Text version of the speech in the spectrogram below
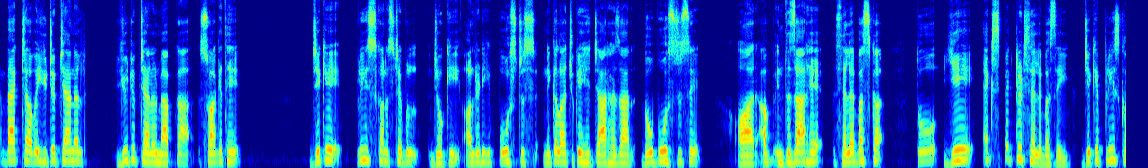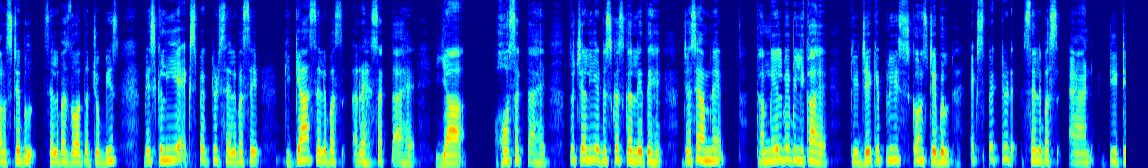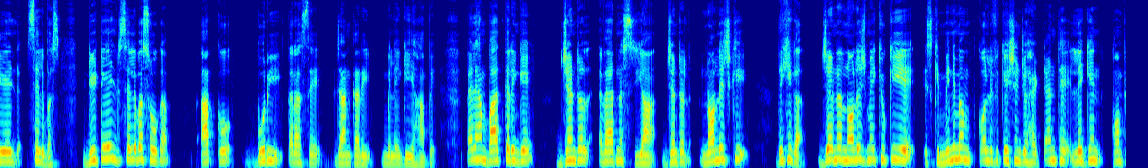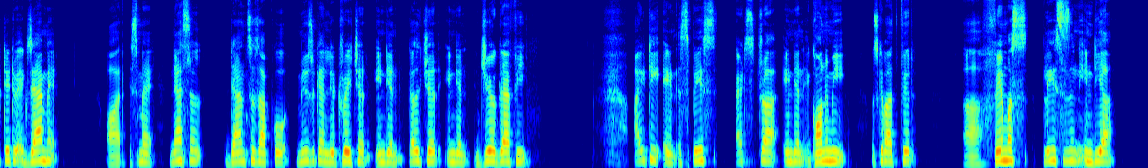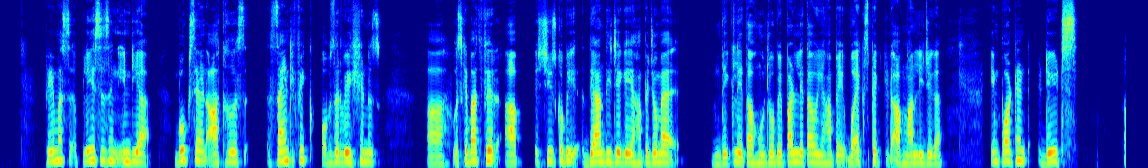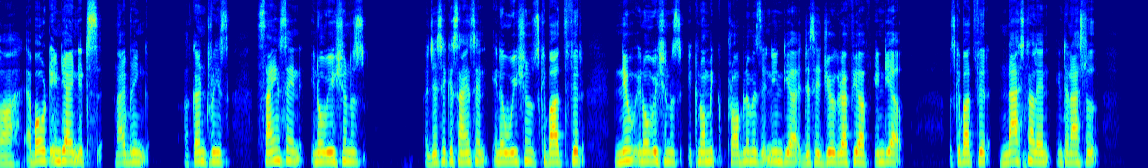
Back to our YouTube channel YouTube channel में आपका स्वागत है। जेके पुलिस कांस्टेबल जो कि ऑलरेडी पोस्ट निकल आ चुके हैं, चार हज़ार दो पोस्ट से, और अब इंतज़ार है सिलेबस का तो ये एक्सपेक्टेड सिलेबस है। JK police constable syllabus 2024 basically ये एक्सपेक्टेड सिलेबस है कि क्या सिलेबस रह सकता है या हो सकता है। तो चलिए डिस्कस कर लेते हैं। जैसे हमने थंबनेल में भी लिखा है कि JK police constable, expected syllabus and detailed syllabus. Detailed syllabus होगा, आपको पूरी तरह से जानकारी मिलेगी यहाँ पे। पहले हम बात करेंगे जनरल अवेयरनेस या जनरल नॉलेज की। देखिएगा, जनरल नॉलेज में क्योंकि ये इसकी मिनिमम क्वालिफिकेशन जो है टेंथ है, लेकिन कॉम्पिटेटिव एग्ज़ाम है और इसमें नेशनल डांसेस आपको music and literature, Indian culture, Indian geography IT and space extra Indian economy उसके बाद फिर famous places in India famous places in India books and authors scientific observations उसके बाद फिर आप इस चीज़ को भी ध्यान दीजिएगा, यहाँ पे जो मैं देख लेता हूँ, जो भी पढ़ लेता हूँ, यहाँ पे वो एक्सपेक्टेड आप मान लीजिएगा। Important dates about India in its neighbouring countries science and innovations जैसे कि साइंस एंड इनोवेशन उसके बाद फिर new innovation economic problems in India जैसे जियोग्राफी ऑफ़ इंडिया उसके बाद फिर national and international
